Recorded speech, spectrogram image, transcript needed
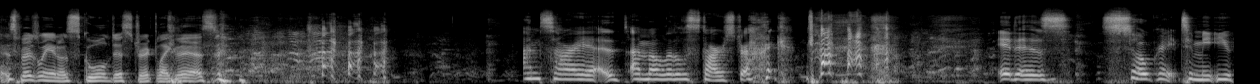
especially in a school district like this. I'm sorry. uh, I'm a little starstruck. it is so great to meet you.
